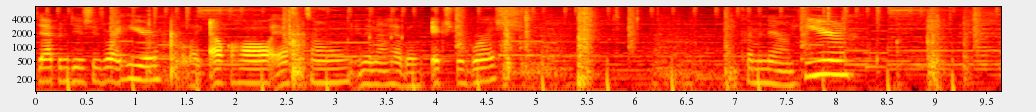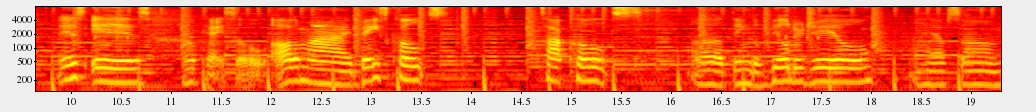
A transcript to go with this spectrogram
dapping dishes right here, like alcohol, acetone, and then I have an extra brush. Coming down here, this is, okay, so all of my base coats, top coats, a thing of builder gel, I have some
